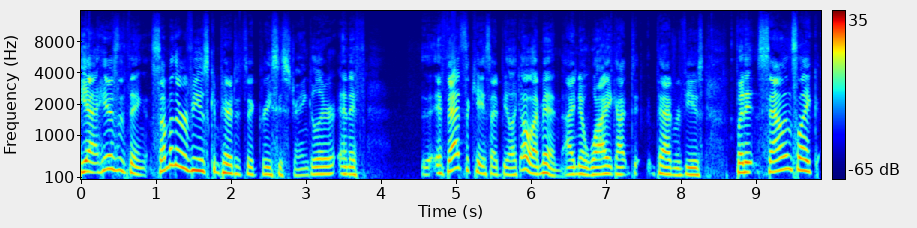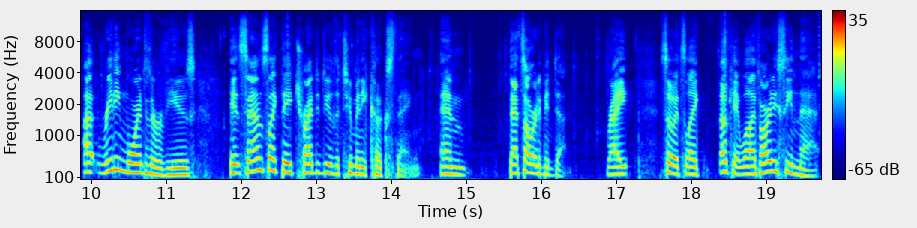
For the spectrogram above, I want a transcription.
Yeah here's the thing. Some of the reviews compared it to greasy strangler and if if that's the case i'd be like oh i'm in. I know why it got t- bad reviews. But it sounds like uh, reading more into the reviews it sounds like they tried to do the too many cooks thing and that's already been done right? So it's like okay well i've already seen that.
